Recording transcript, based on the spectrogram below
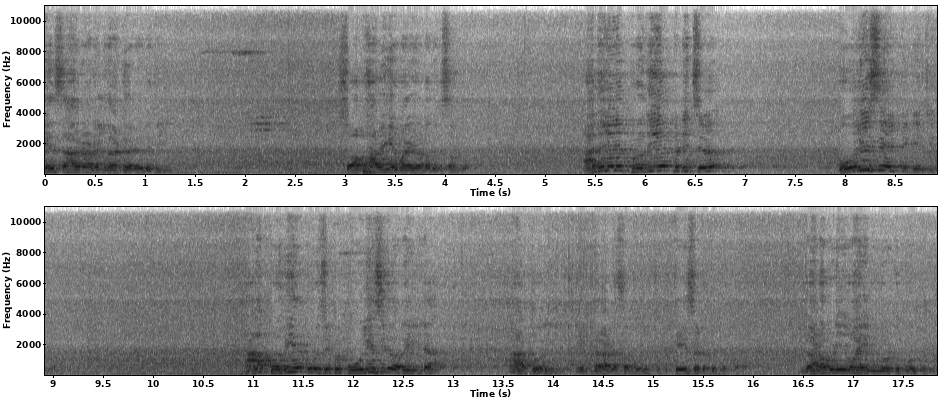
ഏത് സ്ഥാപനമാണെങ്കിലും നാട്ടുകാരെ ചെയ്യും. സ്വാഭാവികമായി നടന്നൊരു സംഭവം. അതിലൊരു പ്രതിയെ പിടിച്ച് പോലീസ് ഏൽപ്പിക്കുകയും ചെയ്തു. ആ പ്രതിയെ കുറിച്ച് ഇപ്പൊ പോലീസിനും അറിയില്ല. ആർക്കും അറിയില്ല. എന്താണ് സംഭവിച്ചത്? കേസ് എടുത്തിട്ടുണ്ട്. നടപടിയുമായി മുന്നോട്ട് പോയിട്ടില്ല.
